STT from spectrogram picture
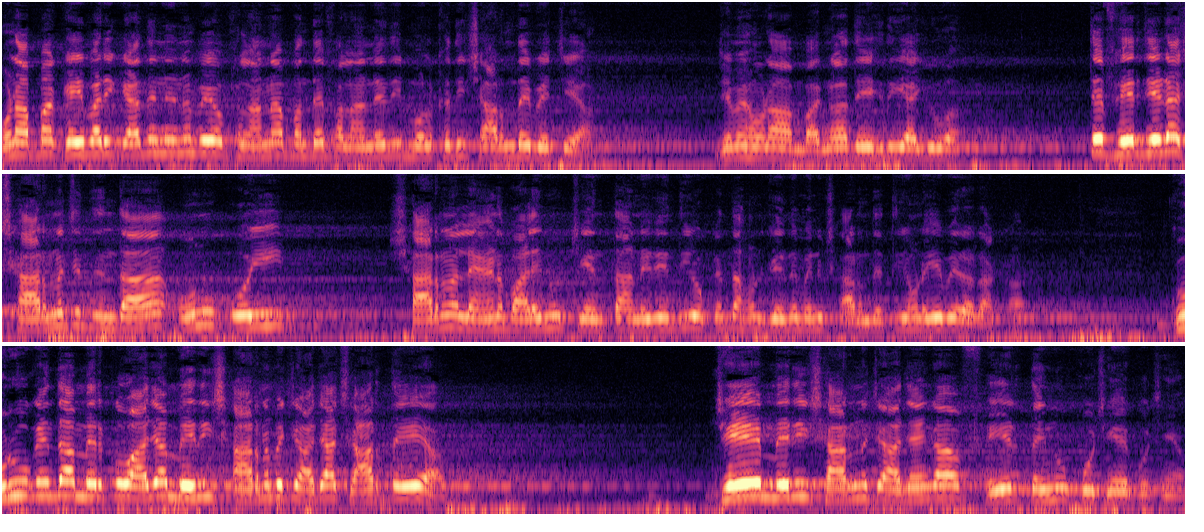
ਹੁਣ ਆਪਾਂ ਕਈ ਵਾਰੀ ਕਹਿ ਦਿੰਦੇ ਨਾ ਵੀ ਉਹ ਫਲਾਣਾ ਬੰਦੇ ਫਲਾਣੇ ਦੀ ਮੁਲਕ ਦੀ ਸ਼ਰਨ ਦੇ ਵਿੱਚ ਆ। ਜਿਵੇਂ ਹੁਣ ਆ ਬੰਗਲਾਦੇਸ਼ ਦੀ ਆਯੂ ਆ, ਤੇ ਫਿਰ ਜਿਹੜਾ ਸ਼ਰਨ ਚ ਦਿੰਦਾ, ਉਹਨੂੰ ਕੋਈ ਸ਼ਰਨ ਲੈਣ ਵਾਲੇ ਨੂੰ ਚਿੰਤਾ ਨਹੀਂ ਰਹਿੰਦੀ, ਉਹ ਕਹਿੰਦਾ ਹੁਣ ਜਿਹਨੇ ਮੈਨੂੰ ਸ਼ਰਨ ਦਿੱਤੀ, ਹੁਣ ਇਹ ਮੇਰਾ ਰਾਖਾ ਗੁਰੂ ਕਹਿੰਦਾ, ਮੇਰੇ ਕੋ ਆ ਜਾ, ਮੇਰੀ ਸ਼ਰਨ ਵਿੱਚ ਆ ਜਾ ਸ਼ਰਤ ਇਹ ਆ। ਜੇ ਮੇਰੀ ਸ਼ਰਨ ਚ ਆ ਜਾਏਗਾ, ਫੇਰ ਤੈਨੂੰ ਖੁਸ਼ੀਆਂ ਖੁਸ਼ੀਆਂ।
